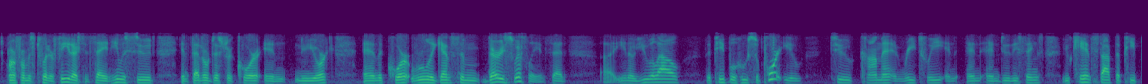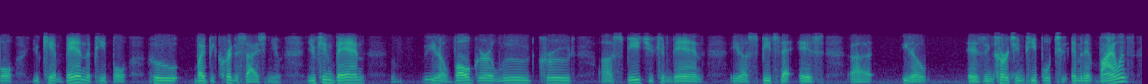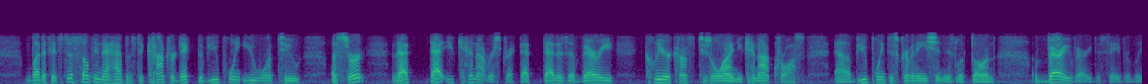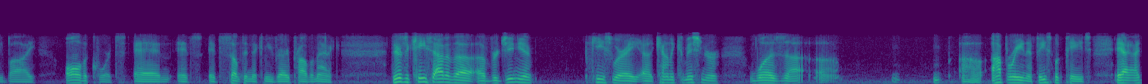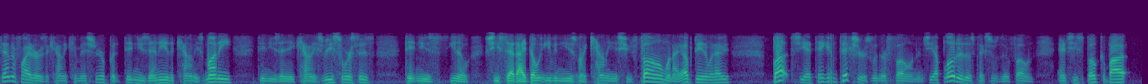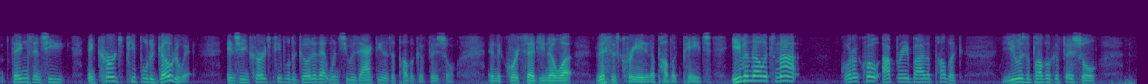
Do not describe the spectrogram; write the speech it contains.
or from his Twitter feed, I should say, and he was sued in federal district court in New York, and the court ruled against him very swiftly and said, uh, you know, you allow the people who support you to comment and retweet and, and, and do these things. You can't stop the people, you can't ban the people who might be criticizing you. You can ban, you know, vulgar, lewd, crude uh, speech. You can ban, you know, speech that is, uh, you know, is encouraging people to imminent violence. But if it's just something that happens to contradict the viewpoint you want to assert, that that you cannot restrict. That that is a very clear constitutional line you cannot cross. Uh, viewpoint discrimination is looked on very, very disfavorably by all the courts, and it's it's something that can be very problematic. There's a case out of a, a Virginia case where a, a county commissioner was uh, uh, uh, operating a Facebook page. It identified her as a county commissioner, but didn't use any of the county's money, didn't use any of the county's resources, didn't use, you know, she said, I don't even use my county issued phone when I update it, what have you. But she had taken pictures with her phone and she uploaded those pictures with her phone and she spoke about things and she encouraged people to go to it. And she encouraged people to go to that when she was acting as a public official. And the court said, you know what? This has created a public page. Even though it's not, quote unquote, operated by the public, you as a public official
